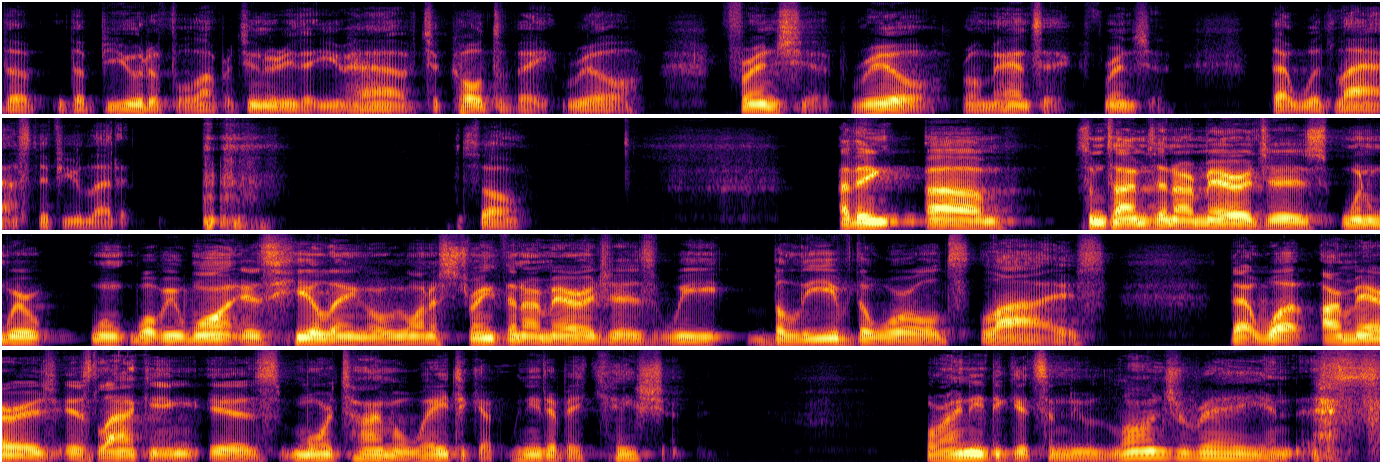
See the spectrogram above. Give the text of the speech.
The, the beautiful opportunity that you have to cultivate real friendship, real romantic friendship that would last if you let it. so, I think um, sometimes in our marriages, when we're when what we want is healing or we want to strengthen our marriages, we believe the world's lies that what our marriage is lacking is more time away together. We need a vacation or I need to get some new lingerie. And it's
